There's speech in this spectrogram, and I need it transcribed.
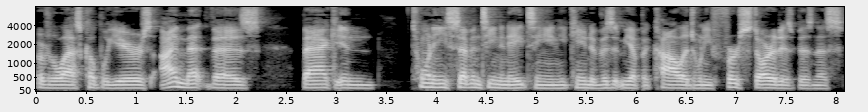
over the last couple years. I met Vez back in 2017 and 18. He came to visit me up at college when he first started his business,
